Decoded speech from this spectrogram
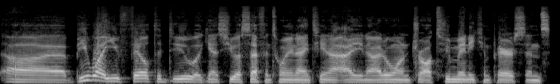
uh, BYU failed to do against USF in 2019. I you know I don't want to draw too many comparisons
